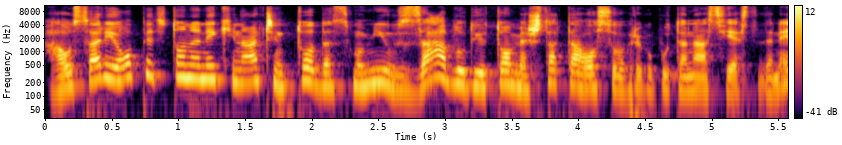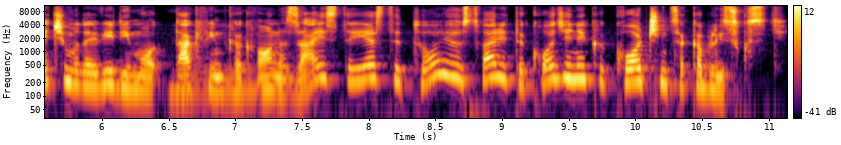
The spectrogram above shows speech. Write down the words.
a u stvari opet to na neki način to da smo mi u zabludi o tome šta ta osoba preko puta nas jeste, da nećemo da je vidimo takvim kakva ona zaista jeste, to je u stvari takođe neka kočnica ka bliskosti.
